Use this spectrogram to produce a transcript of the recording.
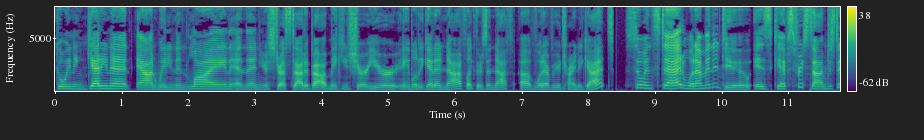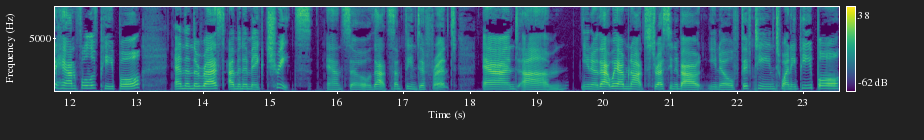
going and getting it and waiting in line. And then you're stressed out about making sure you're able to get enough, like there's enough of whatever you're trying to get. So instead, what I'm going to do is gifts for some, just a handful of people. And then the rest, I'm going to make treats. And so that's something different. And, um, you know, that way I'm not stressing about, you know, 15, 20 people.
